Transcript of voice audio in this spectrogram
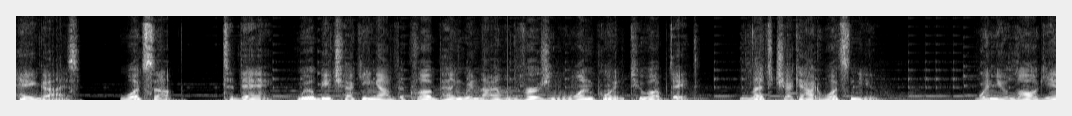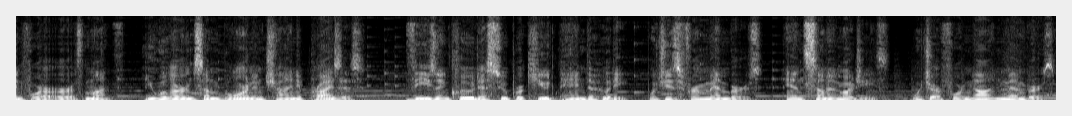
Hey guys. What's up? Today, we'll be checking out the Club Penguin Island version 1.2 update. Let's check out what's new. When you log in for Earth Month, you will earn some Born in China prizes. These include a super cute panda hoodie, which is for members, and some emojis, which are for non-members.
